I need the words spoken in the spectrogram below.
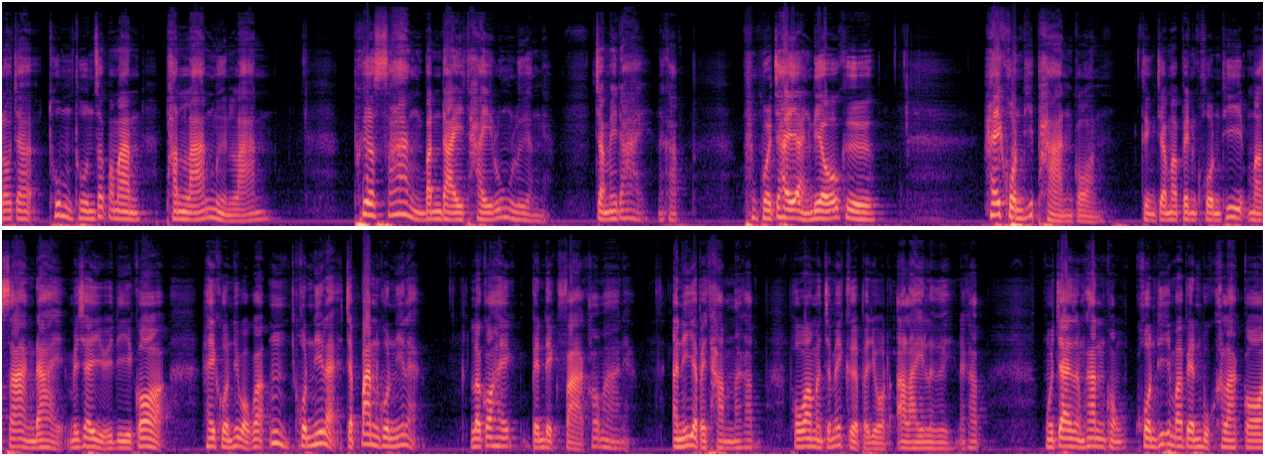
เราจะทุ่มทุนสักประมาณพันล้านหมื่นล้าน เพื่อสร้างบันไดไทยรุ่งเรืองเนี่ยจะไม่ได้นะครับ หัวใจอย่างเดียวก็คือ ให้คนที่ผ่านก่อน ถึงจะมาเป็นคนที่มาสร้างได้ ไม่ใช่อยู่ดีๆก็ให้คนที่บอกว่า อืมคนนี้แหละ จะปั้นคนนี้แหละ แล้วก็ให้เป็นเด็กฝากเข้ามาเนี่ย อันนี้อย่าไปทำนะครับ เพราะว่ามันจะไม่เกิดประโยชน์อะไรเลยนะครับ หัวใจสำคัญของคนที่จะมาเป็นบุคลากร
